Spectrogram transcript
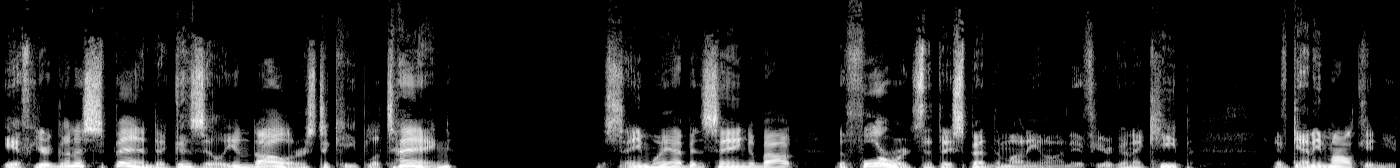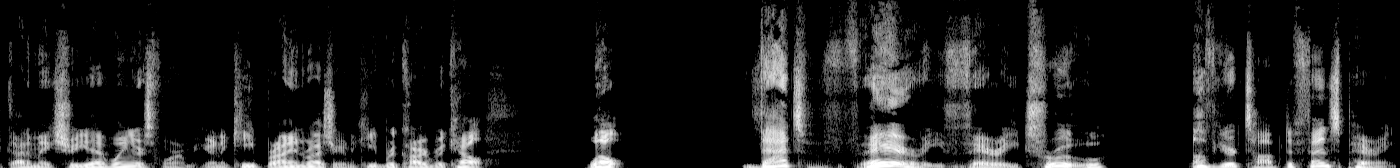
If you're going to spend a gazillion dollars to keep Letang, the same way I've been saying about the forwards that they spent the money on, if you're going to keep Evgeny Malkin, you've got to make sure you have wingers for him. You're going to keep Bryan Rust, you're going to keep Rickard Rakell. Well, that's very, very true of your top defense pairing.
